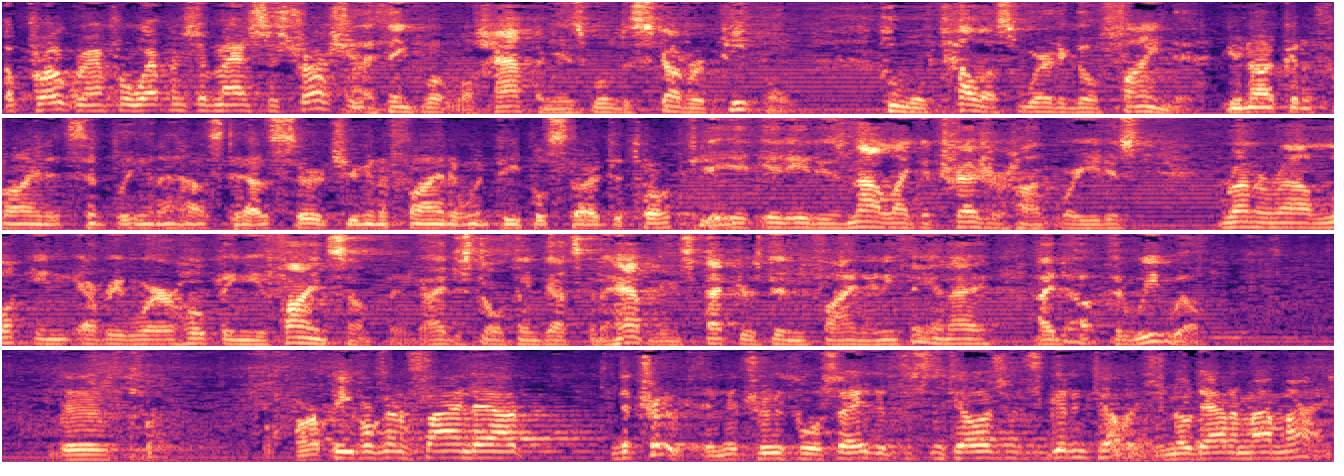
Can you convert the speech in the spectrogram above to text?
a program for weapons of mass destruction. I think what will happen is we'll discover people who will tell us where to go find it. You're not going to find it simply in a house-to-house search. You're going to find it when people start to talk to you. It, it, it is not like a treasure hunt where you just run around looking everywhere hoping you find something. I just don't think that's going to happen. The inspectors didn't find anything, and I, I doubt that we will. The, our people are going to find out the truth, and the truth will say that this intelligence is good intelligence. No doubt in my mind.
